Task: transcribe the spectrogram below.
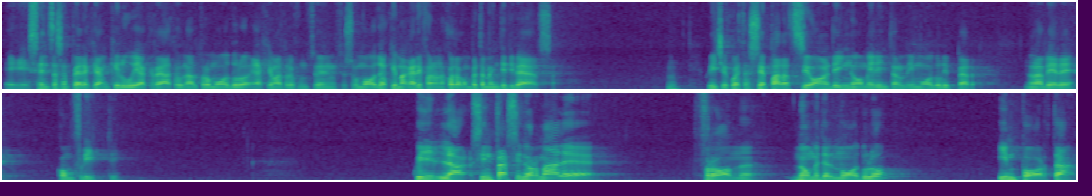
e, senza sapere che anche lui ha creato un altro modulo e ha chiamato le funzioni nello stesso modo, che magari fanno una cosa completamente diversa. Mm? Quindi c'è questa separazione dei nomi all'interno dei moduli per non avere conflitti. Quindi la sintassi normale è from nome del modulo, importa,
